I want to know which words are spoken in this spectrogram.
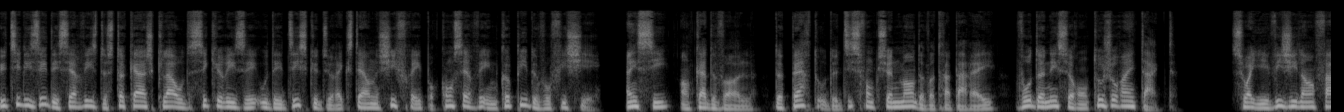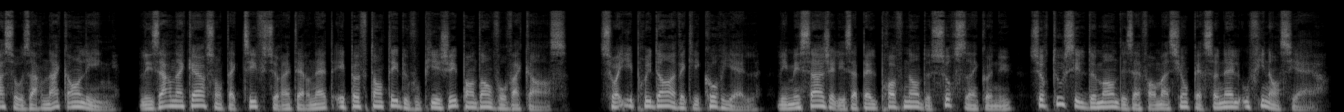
Utilisez des services de stockage cloud sécurisés ou des disques durs externes chiffrés pour conserver une copie de vos fichiers. Ainsi, en cas de vol, de perte ou de dysfonctionnement de votre appareil, vos données seront toujours intactes. Soyez vigilant face aux arnaques en ligne. Les arnaqueurs sont actifs sur Internet et peuvent tenter de vous piéger pendant vos vacances. Soyez prudent avec les courriels, les messages et les appels provenant de sources inconnues, surtout s'ils demandent des informations personnelles ou financières.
